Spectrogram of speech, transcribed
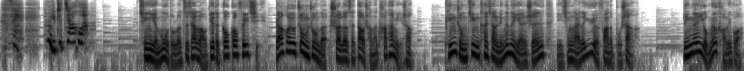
飞，你这家伙！亲眼目睹了自家老爹的高高飞起，然后又重重的摔落在道场的榻榻米上。品种镜看向林恩的眼神已经来得越发的不善了。林恩有没有考虑过，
